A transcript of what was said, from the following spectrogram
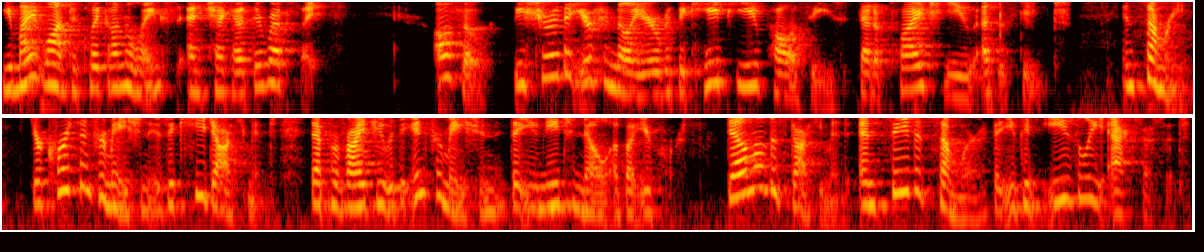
You might want to click on the links and check out their websites. Also, be sure that you're familiar with the KPU policies that apply to you as a student. In summary, your course information is a key document that provides you with information that you need to know about your course. Download this document and save it somewhere that you can easily access it.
